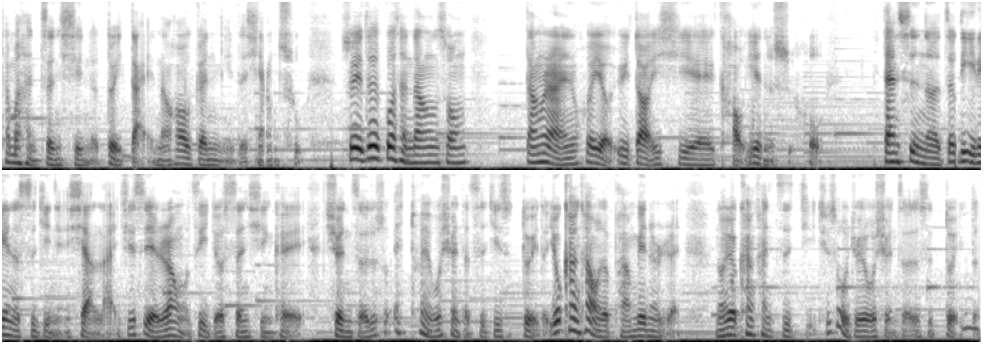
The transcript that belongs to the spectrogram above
他们很真心的对待，然后跟你的相处。所以这个过程当中，当然会有遇到一些考验的时候。但是呢，这历练了十几年下来，其实也让我自己就身心可以选择，就说，哎，对我选的慈济是对的。又看看我的旁边的人，然后又看看自己，其实我觉得我选择的是对的。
